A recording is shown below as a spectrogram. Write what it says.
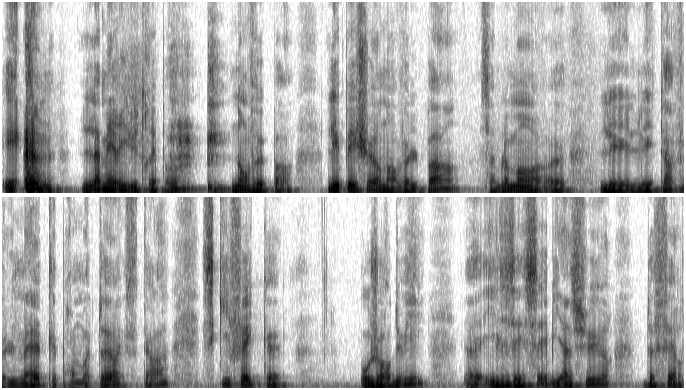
Et la mairie du Tréport n'en veut pas. Les pêcheurs n'en veulent pas. Simplement, euh, l'État veut le mettre, les promoteurs, etc. Ce qui fait que aujourd'hui, euh, ils essaient bien sûr de faire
